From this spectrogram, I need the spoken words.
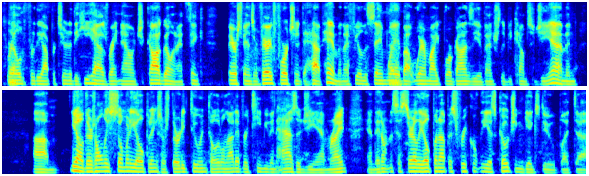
thrilled for the opportunity he has right now in Chicago. And I think Bears fans are very fortunate to have him. And I feel the same way Yeah. about where Mike Borgonzi eventually becomes a GM. And um, you know, there's only so many openings. There's 32 in total. Not every team even has a GM, right? And they don't necessarily open up as frequently as coaching gigs do. But uh,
